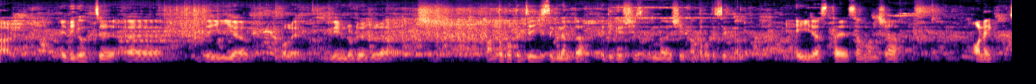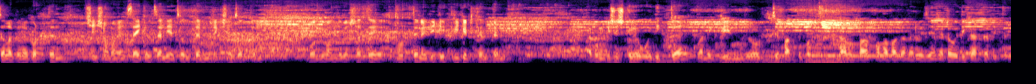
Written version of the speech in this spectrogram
আর এদিকে হচ্ছে যে ইয়া বলে গ্রিন রোডের আহ, পান্থপথের যেই সিগন্যালটা এদিকে মানে সেই পান্থপথের সিগন্যাল। এই রাস্তায় সালমান শাহ অনেক চলাফেরা করতেন সেই সময় সাইকেল চালিয়ে চলতেন রিক্সা চলতেন। বন্ধু বান্ধবের সাথে ঘুরতেন, এদিকে ক্রিকেট খেলতেন। এবং বিশেষ করে ওই দিকটায় মানে গ্রিন রোড যে পান্থপথ সিগন্যাল বা কলা বাগানের ওই জায়গাটা ওই দিকে আড্ডা দিতেন।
